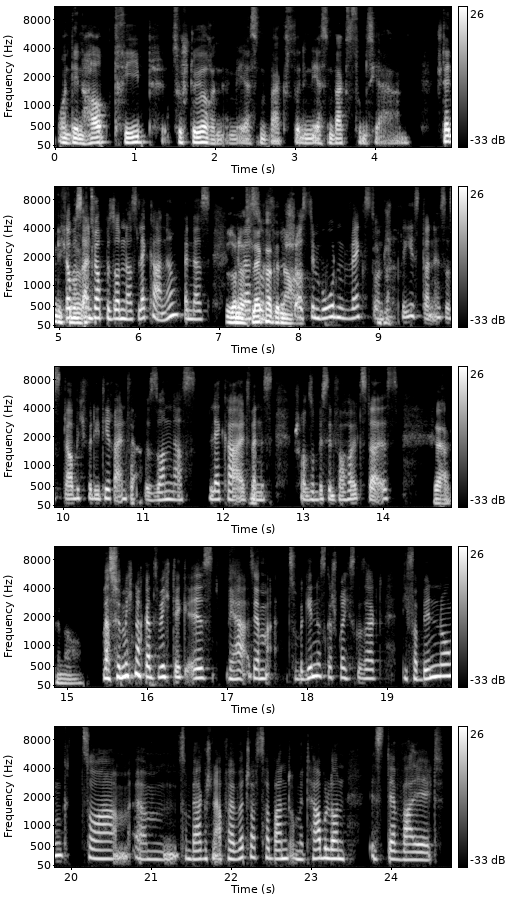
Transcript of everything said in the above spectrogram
und den Haupttrieb zu stören im ersten Wachstum, in den ersten Wachstumsjahren. Ständig. Ich glaube, es ist einfach besonders lecker, ne? Wenn das, besonders wenn das lecker, so frisch genau. aus dem Boden wächst und Genau. sprießt, dann ist es, glaube ich, für die Tiere einfach Ja. besonders lecker, als wenn es schon so ein bisschen verholzter ist. Ja, genau. Was für mich noch ganz wichtig ist, wir, Sie haben zu Beginn des Gesprächs gesagt, die Verbindung zur, ähm, zum Bergischen Abfallwirtschaftsverband und Metabolon ist der Wald.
